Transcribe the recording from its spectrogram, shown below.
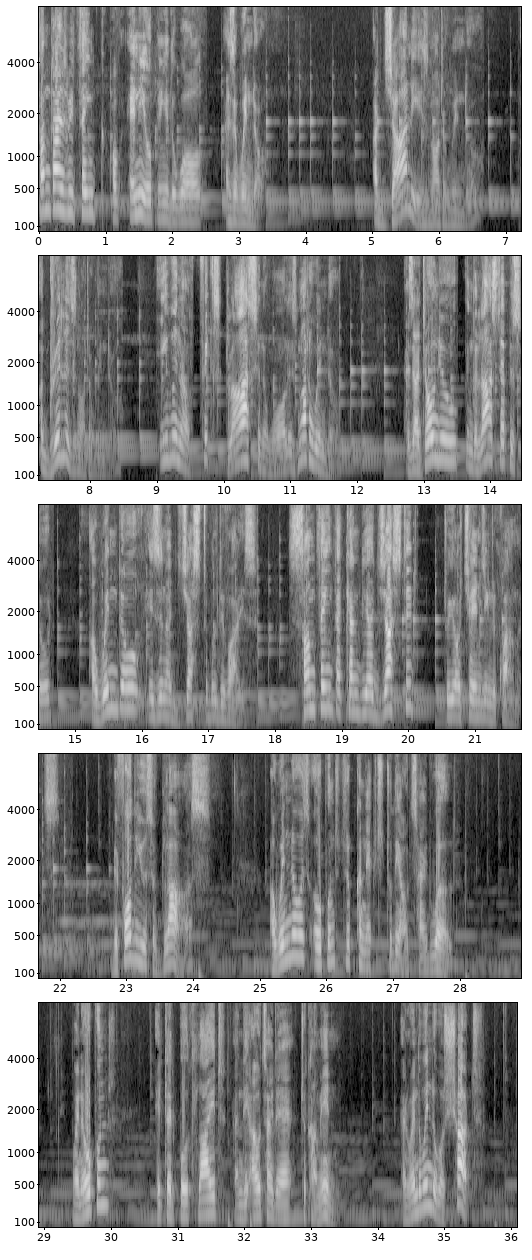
Sometimes we think of any opening in the wall as a window. A jali is not a window. A grill is not a window. Even a fixed glass in a wall is not a window. As I told you in the last episode, a window is an adjustable device, something that can be adjusted to your changing requirements. Before the use of glass, a window is opened to connect to the outside world. When opened, it let both light and the outside air to come in. And when the window was shut,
